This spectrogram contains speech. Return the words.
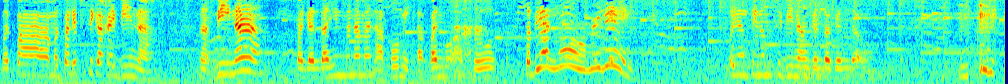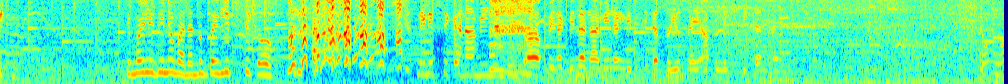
Magpa, magpa-lipstick ka kay Bina. Na, Bina, pagandahin mo naman ako, make-upan mo ako. Sabihan mo, Merly. O yan, tinan mo si Bina, ang ganda-ganda. Oh. Si Marley din naman, nandun pa yung lipstick oh. Nilipstick ka namin yun dun sa pinagbila namin ng lipstick at tuyot na yung aking lipstickan ay. Ito, no?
